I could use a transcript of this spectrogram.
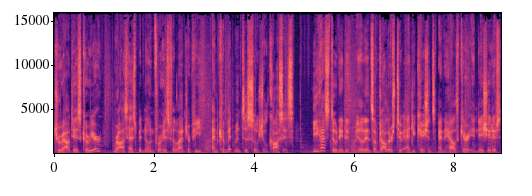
Throughout his career, Ross has been known for his philanthropy and commitment to social causes. He has donated millions of dollars to education and healthcare initiatives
